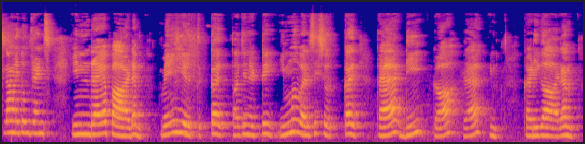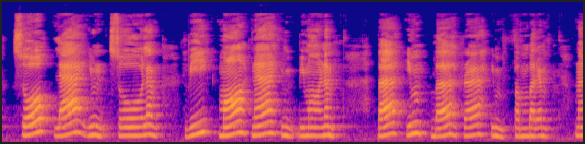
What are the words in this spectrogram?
அஸ்ஸலாமு அலைக்கும் ஃப்ரெண்ட்ஸ் இன்றைய பாடம் மெய் எழுத்துக்கள் பதினெட்டு இம்மு வரிசை சொற்கள் க டி க ர இம். கடிகாரம். சோ ல இம். சோளம். வி மா ந இம். விமானம். ப இம். ப ர இம். பம்பரம். ம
